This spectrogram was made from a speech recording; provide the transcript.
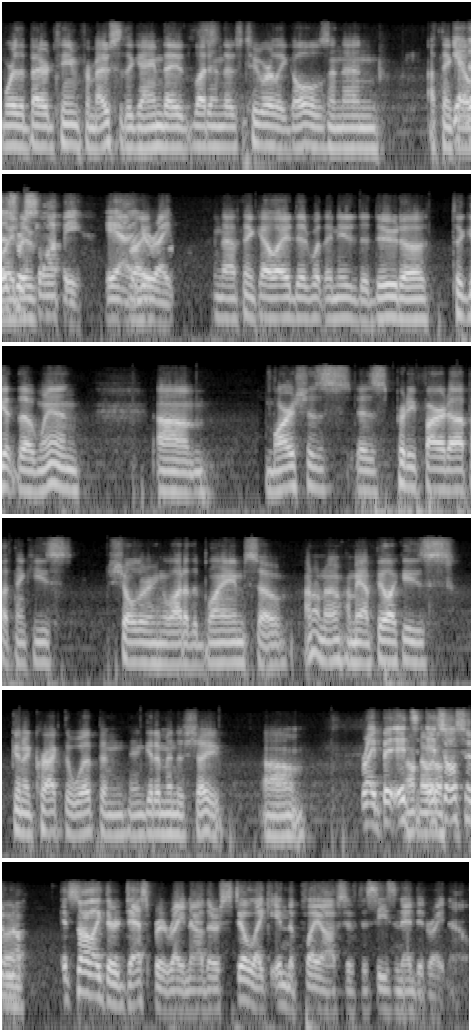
were the better team for most of the game. They let in those two early goals, and then I think yeah, LA those were did, sloppy. Yeah, right. you're right. And I think LA did what they needed to do to to get the win. Um, Marsch is is pretty fired up. I think he's shouldering a lot of the blame. So I don't know. I mean, I feel like he's gonna crack the whip and, and get him into shape. Um, right, but it's it's also not, it's not like they're desperate right now. They're still like in the playoffs if the season ended right now.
